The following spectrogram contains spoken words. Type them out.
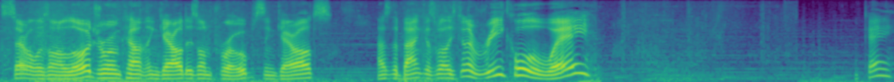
Serral is on a lower drone count than Gerald is on probes, and Gerald has the bank as well. He's going to recall away. Okay.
